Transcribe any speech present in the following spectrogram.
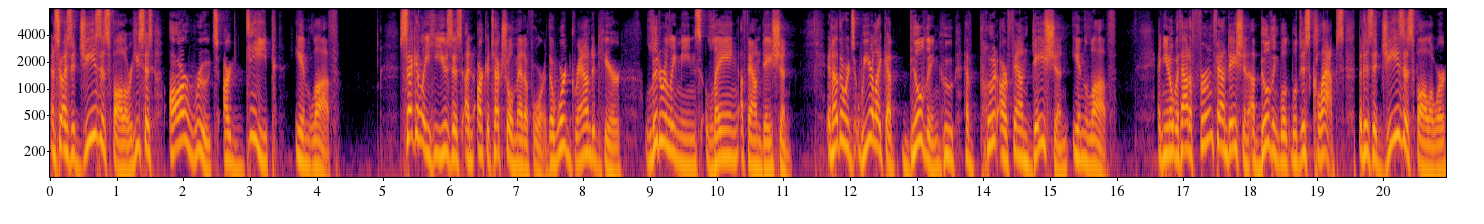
And so, as a Jesus follower, he says our roots are deep in love. Secondly, he uses an architectural metaphor. The word grounded here literally means laying a foundation. In other words, we are like a building who have put our foundation in love. And you know, without a firm foundation, a building will, will just collapse. But as a Jesus follower,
